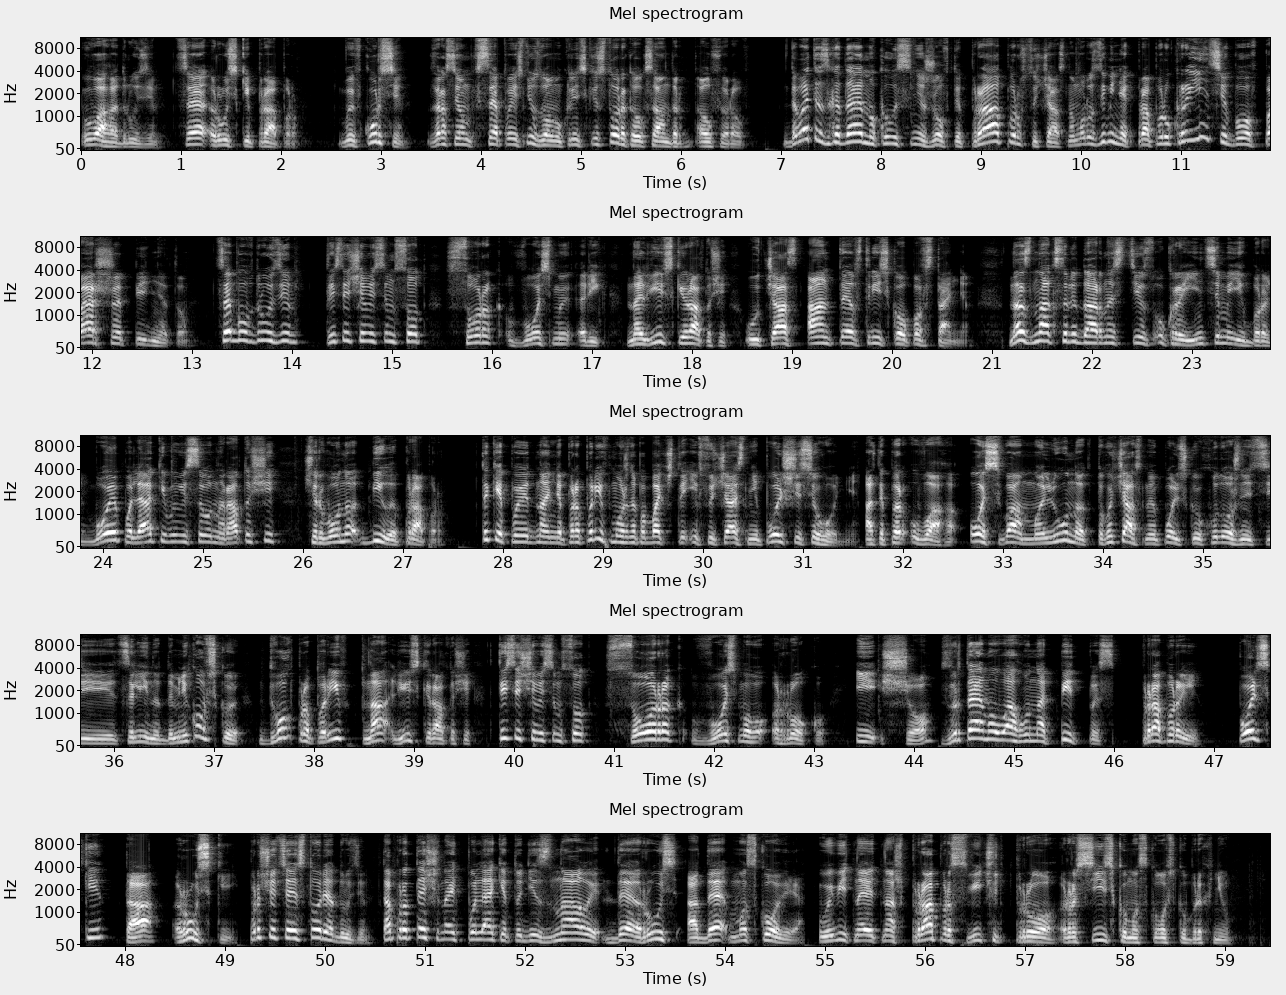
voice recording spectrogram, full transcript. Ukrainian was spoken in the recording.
Увага, друзі! Це руський прапор. Ви в курсі? Зараз я вам все поясню. З вами український історик Олександр Ауферов. Давайте згадаємо, коли синьо-жовтий прапор в сучасному розумінні як прапор українців було вперше піднято. Це був, друзі, 1848 рік на Львівській ратуші у час антиавстрійського повстання. На знак солідарності з українцями їх боротьбою поляки вивісили на ратуші червоно-білий прапор. Таке поєднання прапорів можна побачити і в сучасній Польщі сьогодні. А тепер увага! Ось вам малюнок тогочасної польської художниці Целіни Домініковської двох прапорів на Львівській ратуші 1848 року. І що? Звертаємо увагу на підпис прапори польські та Руський. Про що ця історія, друзі? Та про те, що навіть поляки тоді знали, де Русь, а де Московія. Уявіть, навіть наш прапор свідчить про російсько-московську брехню.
